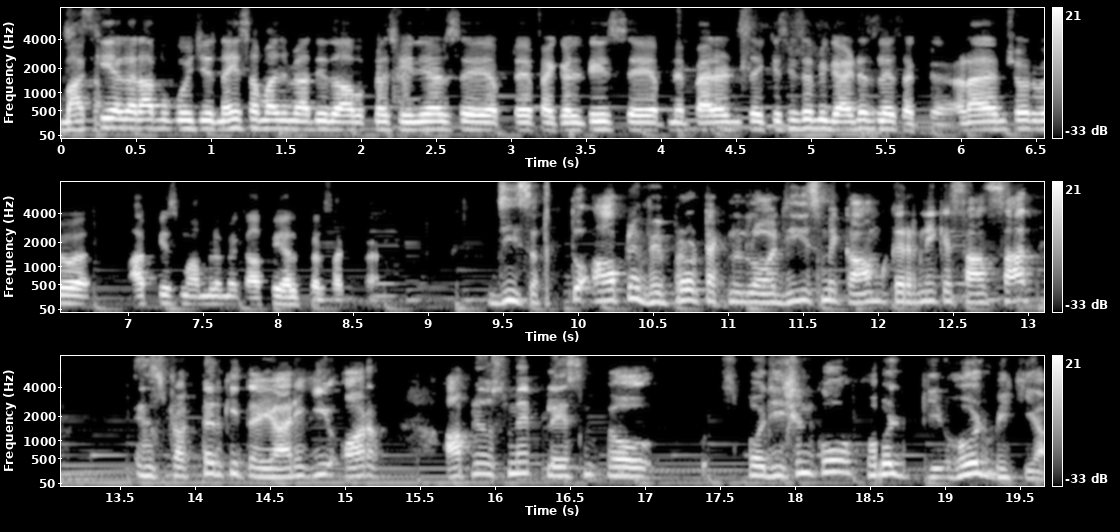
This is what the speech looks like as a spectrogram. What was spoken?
बाकी अगर आपको कोई चीज़ नहीं समझ में आती तो आप अपने सीनियर से अपने फैकल्टीज से अपने पेरेंट्स से किसी से भी गाइडेंस ले सकते हैं। एंड आई एम श्योर आपकी इस मामले में काफ़ी हेल्प कर सकता है। जी सर तो आपने विप्रो टेक्नोलॉजीज़ में काम करने के साथ साथ इंस्ट्रक्टर की तैयारी की और आपने उसमें प्लेस पोजीशन को होल्ड होल्ड भी किया।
